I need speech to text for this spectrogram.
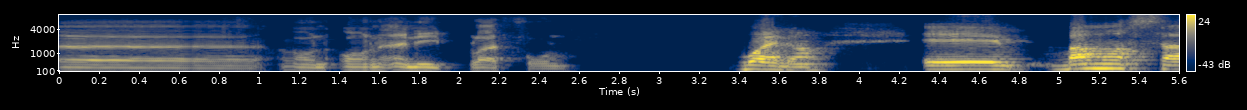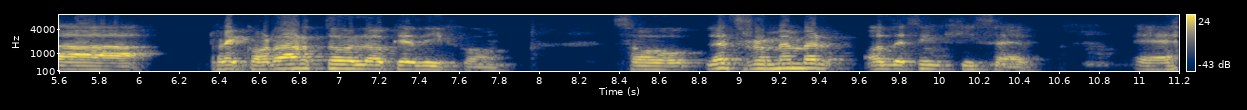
uh, on on any platform. Bueno, eh, vamos a recordar todo lo que dijo. So, let's remember all the things he said. Eh,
